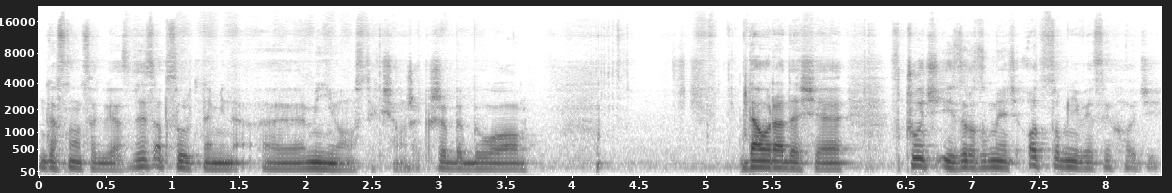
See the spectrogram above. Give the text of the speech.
gasnąca gwiazda. To jest absolutne e, minimum z tych książek, żeby było dał radę się wczuć i zrozumieć, o co mniej więcej chodzi.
